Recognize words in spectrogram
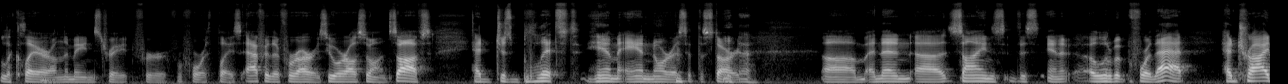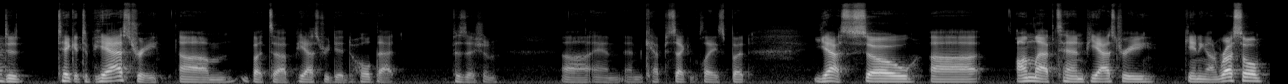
Leclerc on the main straight for, for fourth place after the Ferraris, who are also on softs, had just blitzed him and Norris at the start. um, and then uh, Sainz this and a little bit before that had tried to take it to Piastri, um, but uh, Piastri did hold that position uh, and and kept second place. But yes, so uh, on lap ten, Piastri gaining on Russell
